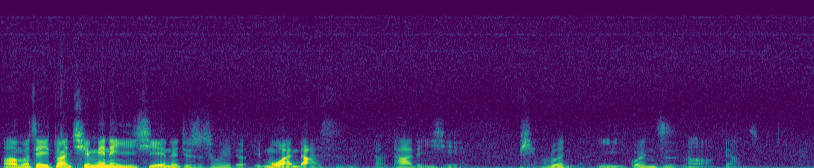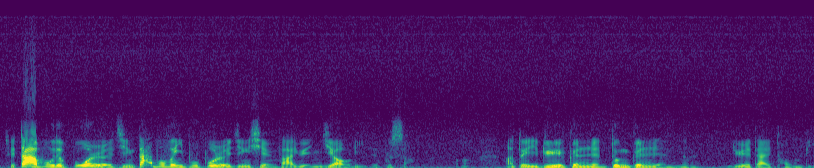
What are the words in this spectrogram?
那么这一段前面那一些呢，就是所谓的莫安大师他的一些评论的，依理观之啊，这样子。所以大部的般若经，大部分一部般若经显发原教理的不少，啊啊，对劣根人、钝根人呢，略带通别。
